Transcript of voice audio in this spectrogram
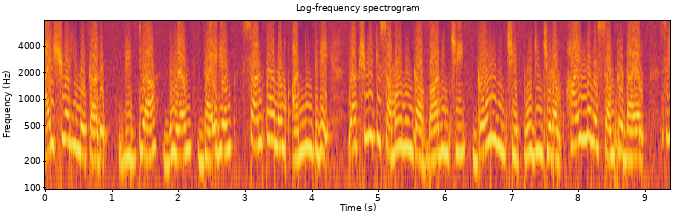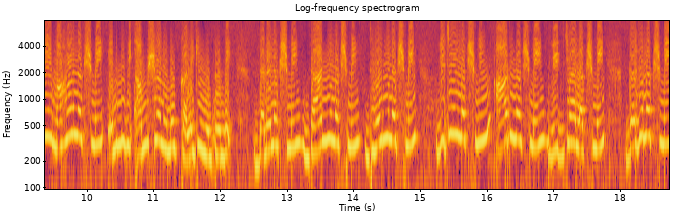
ఐశ్వర్యమే కాదు. విద్య ధనం ధైర్యం సంతానం అన్నింటినీ లక్ష్మికి సమానంగా భావించి గౌరవించి పూజించడం హైందవ సంప్రదాయం. శ్రీ మహాలక్ష్మి ఎనిమిది అంశాలను కలిగి ఉంటుంది. ధనలక్ష్మి ధాన్యలక్ష్మి ధైర్యలక్ష్మి విజయలక్ష్మి ఆదిలక్ష్మి విద్యాలక్ష్మి గజలక్ష్మి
